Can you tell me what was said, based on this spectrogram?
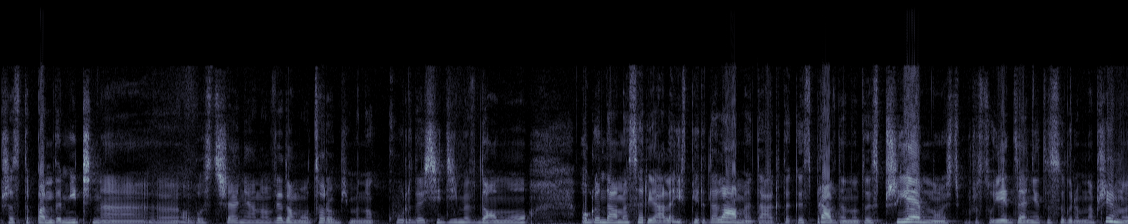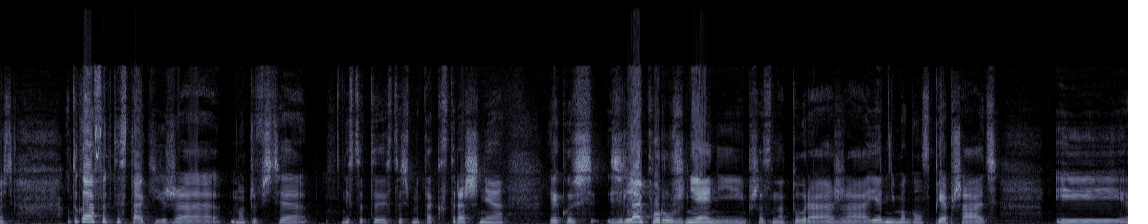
przez te pandemiczne obostrzenia, no wiadomo, co robimy, no kurde, siedzimy w domu, oglądamy seriale i wpierdalamy, tak, taka jest prawda, no to jest przyjemność, po prostu jedzenie to jest ogromna przyjemność. No tylko efekt jest taki, że no oczywiście niestety jesteśmy tak strasznie jakoś źle poróżnieni przez naturę, że jedni mogą wpieprzać i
